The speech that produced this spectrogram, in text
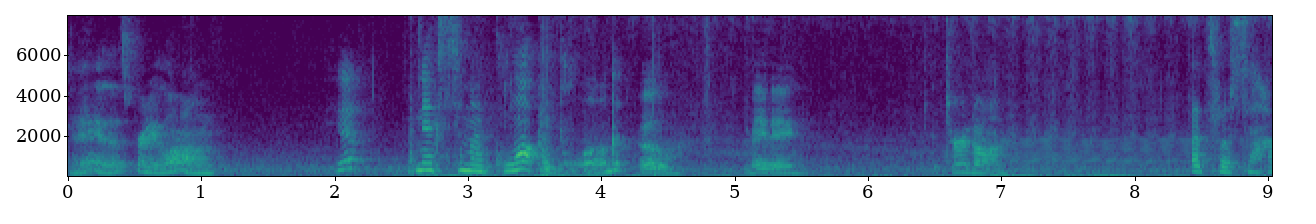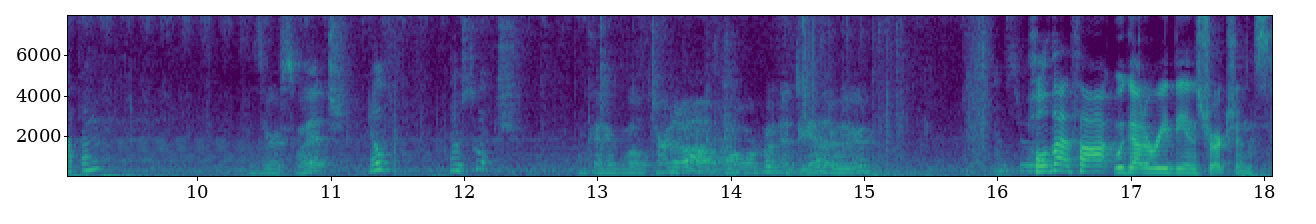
Hey, that's pretty long. Yep. Next to my clock plug. Oh, mayday. It turned on. That's supposed to happen. Is there a switch? Nope. No switch. Okay, well, turn it off while we're putting it together, dude. That's really- Hold that thought. We got to read the instructions.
